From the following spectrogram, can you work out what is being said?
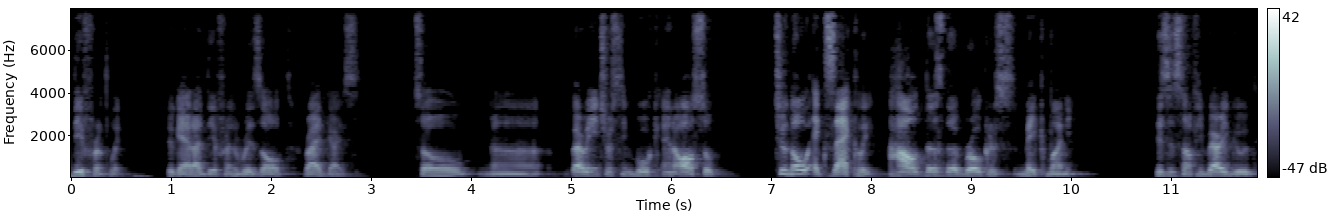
differently to get a different result, right, guys? So uh, very interesting book, and also to know exactly how does the brokers make money. This is something very good.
